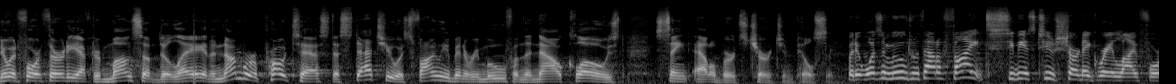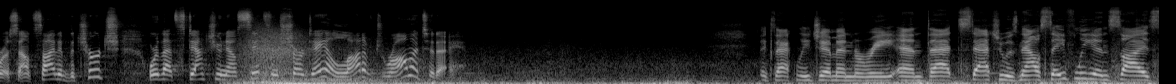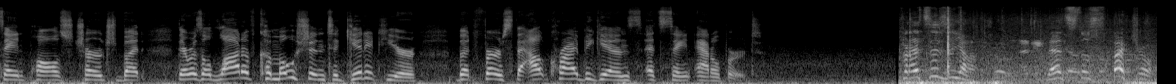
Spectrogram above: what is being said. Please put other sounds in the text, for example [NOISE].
New at 4:30 after months of delay and a number of protests, a statue has finally been removed from the now closed St. Adalbert's Church in Pilsen. But it wasn't moved without a fight. CBS 2's Shardaa Gray live for us outside of the church where that statue now sits. And Shardaa, a lot of drama today. Exactly, Jim and Marie. And that statue is now safely inside St. Paul's Church, but there was a lot of commotion to get it here. But first, the outcry begins at St. Adalbert. Precision. That's the special.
